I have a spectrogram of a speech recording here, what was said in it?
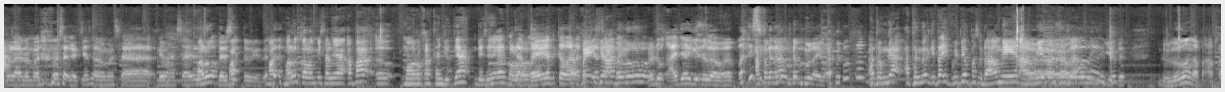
bulan Ramadan masa kecil sama masa dewasa itu Malu dari ma- situ gitu ma- malu kalau misalnya apa eh, mau rokat selanjutnya biasanya kan kalau capek kan kalau capek kecil istirahat capek, dulu. duduk aja gitu gak apa-apa Atau enggak? udah mulai malu atau enggak atau enggak kita ikutnya pas udah amin amin Eh, langsung apa, gitu. gitu dulu nggak apa-apa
